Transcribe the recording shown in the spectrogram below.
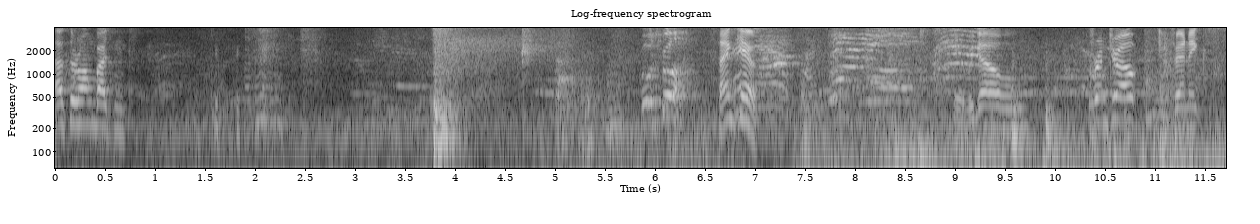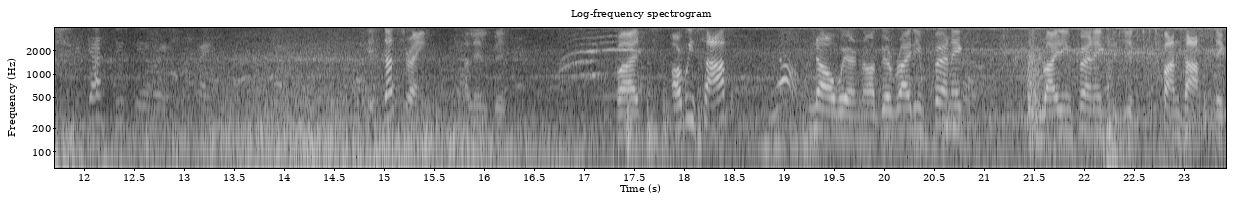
That's the wrong button. Go through. Thank you. Here we go. Front row in Phoenix. Just you see the rain. rain. It does rain a little bit. But are we sad? No. No, we're not. We're riding Phoenix. Riding Phoenix is just fantastic.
